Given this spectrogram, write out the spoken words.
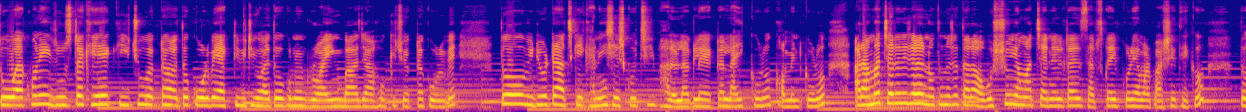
তো এখন এই জুসটা খেয়ে কিছু একটা হয়তো করবে অ্যাক্টিভিটি হয়তো কোনো ড্রয়িং বা যা হোক কিছু একটা করবে। তো ভিডিওটা আজকে এখানেই শেষ করছি। ভালো লাগলে একটা লাইক করো কমেন্ট করো। আর আমার চ্যানেলে যারা নতুন আছে, তারা অবশ্যই আমার চ্যানেলটায় সাবস্ক্রাইব করে আমার পাশে থেকো। তো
